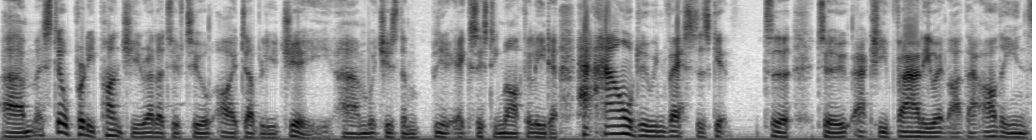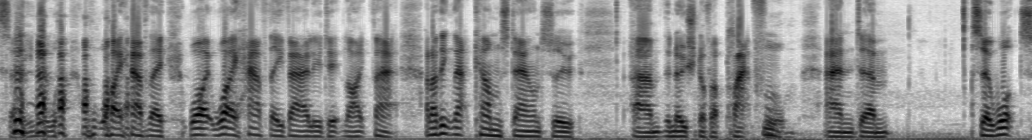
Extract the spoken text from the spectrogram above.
Um, it's still pretty punchy relative to IWG, um, which is the existing market leader. H- how do investors get to to actually value it like that? Are they insane? why have they why why have they valued it like that? And I think that comes down to um, the notion of a platform. Mm. And um, so what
